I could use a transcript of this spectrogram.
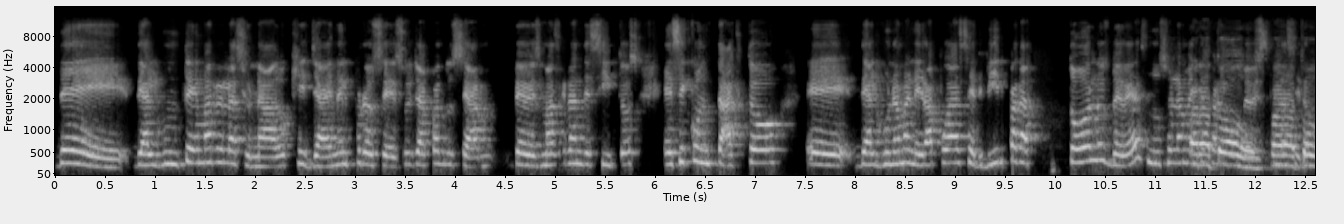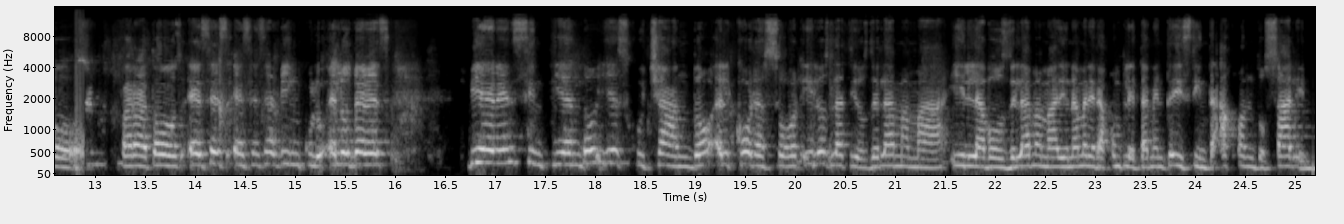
de, de algún tema relacionado que ya en el proceso, ya cuando sean bebés más grandecitos, ese contacto eh, de alguna manera pueda servir para todos los bebés, no solamente Para para, los todos, bebés para todos, para todos. Ese es, ese es el vínculo. Eh, Los bebés vienen sintiendo y escuchando el corazón y los latidos de la mamá y la voz de la mamá de una manera completamente distinta a cuando salen.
